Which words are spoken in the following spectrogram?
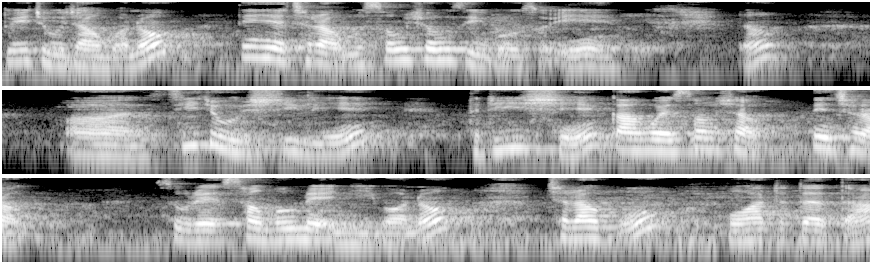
သွေးကြိုကြောင့်ပေါ့နော်တင်းရဲ့ခြေထောက်မဆုံးရှုံးစေဖို့ဆိုရင်နော်အာစီးကျူရှိလျင်တတိရှင်ကာဝယ်ဆောင်ရှောက်တင့်ခြေထောက် ဆိုတဲ့ဆောင်းပုံးနဲ့အညီပေါ့နော်ခြေထောက်ကိုဘဝတတက်တာ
